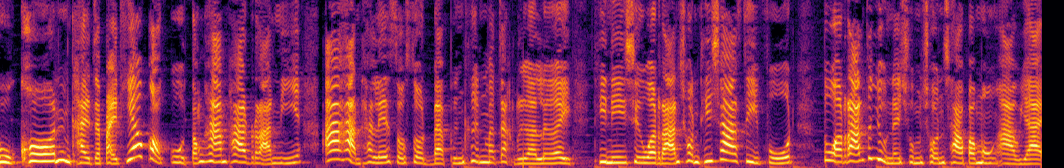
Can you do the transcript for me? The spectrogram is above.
ทุกคนใครจะไปเที่ยวเกาะกูดต้องห้ามพลาดร้านนี้ อาหารทะเลสดๆ แบบเพิ่งขึ้นมาจากเรือเลย ที่นี่ชื่อว่าร้านชนทิชาซีฟู้ด ตัวร้านจะอยู่ในชุมชนชาวประมงอ่าวใหญ่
